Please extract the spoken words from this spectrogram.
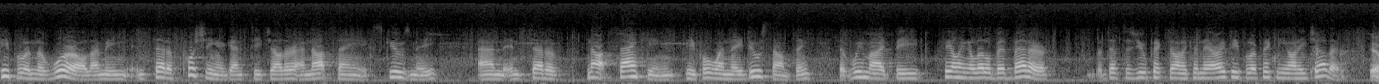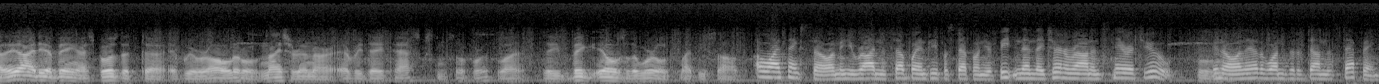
people in the world, I mean, instead of pushing against each other and not saying excuse me, and instead of not thanking people when they do something, that we might be feeling a little bit better. Just as you picked on a canary, people are picking on each other. Yeah, the idea being, I suppose, that uh, if we were all a little nicer in our everyday tasks and so forth, why, the big ills of the world might be solved. Oh, I think so. I mean, you ride in the subway and people step on your feet, and then they turn around and sneer at you. Mhm. You know, and they're the ones that have done the stepping.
